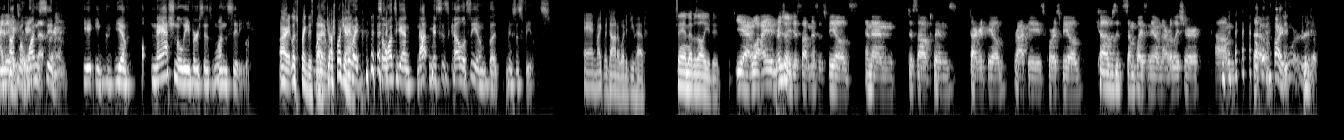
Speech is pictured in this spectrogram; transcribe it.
I you're talking about one city. part. You, you you have nationally versus one city. all right, let's bring this back. Whatever. Josh, what'd you? Anyway, so once again, not Mrs. Coliseum, but Mrs. Fields. And Mike Modano, what did you have? Sam, that was all you did. Yeah, well, I originally just thought Mrs. Fields, and then just saw Twins, Target Field, Rockies, Coors Field, Cubs. It's someplace new. I'm not really sure. Um, so, Oh my word!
